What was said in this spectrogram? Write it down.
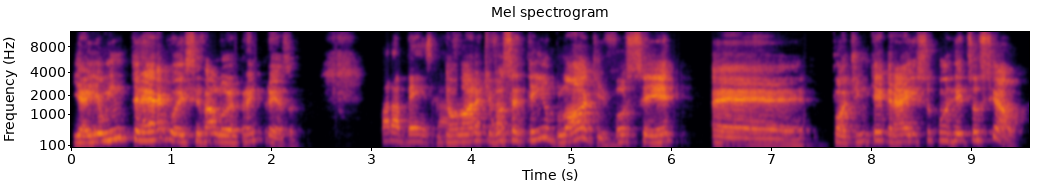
E aí eu entrego esse valor para a empresa. Parabéns, Rafa. Então, na hora que você tem o blog, você é, pode integrar isso com a rede social.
